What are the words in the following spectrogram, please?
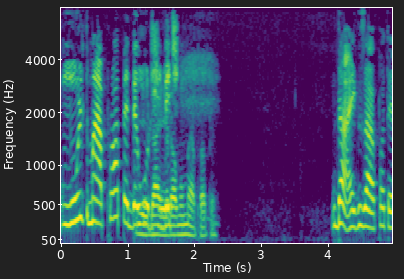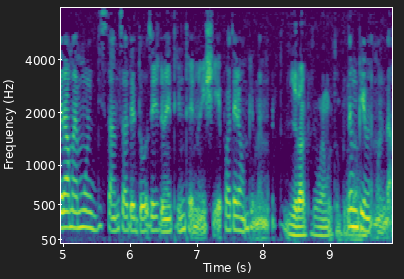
mult mai aproape de urși. Da, deci, erau mult mai aproape. da, exact, poate era mai mult distanța de 20 de metri între noi și ei, poate era un pic mai mult. Era cred că mai mult un pic. Un pic mai mult, da.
